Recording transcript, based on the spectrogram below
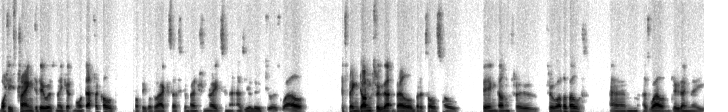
What he's trying to do is make it more difficult for people to access convention rights, and as you allude to as well, it's being done through that bill, but it's also being done through through other bills um, as well, including the,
